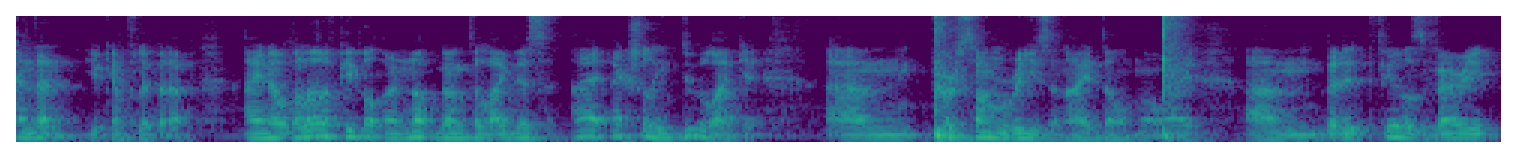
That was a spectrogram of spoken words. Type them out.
and then you can flip it up. I know a lot of people are not going to like this. I actually do like it. Um, for some reason, I don't know why, um, but it feels very,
